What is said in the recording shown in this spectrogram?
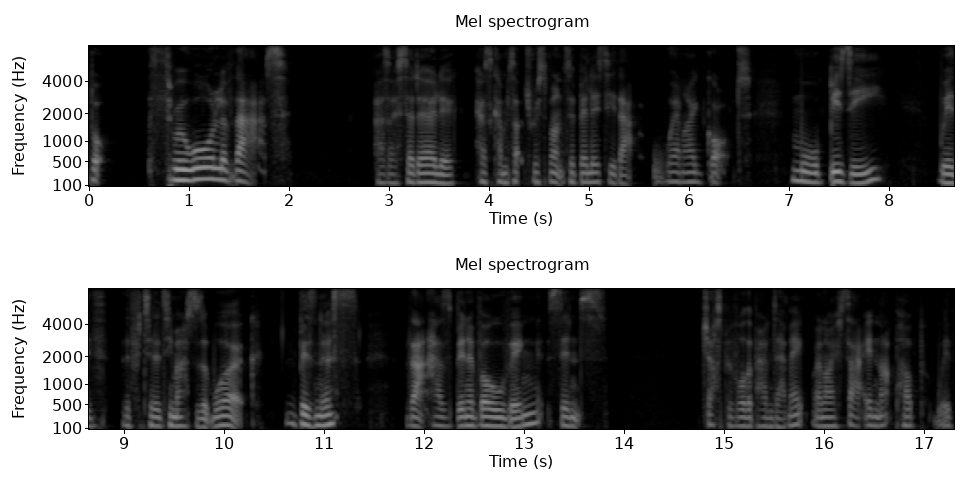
But through all of that, as I said earlier, has come such responsibility that when I got more busy with the fertility matters at work business that has been evolving since just before the pandemic when I sat in that pub with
